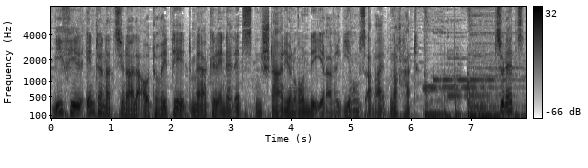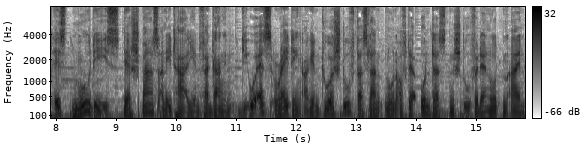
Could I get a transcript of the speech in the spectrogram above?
wie viel internationale Autorität Merkel in der letzten Stadionrunde ihrer Regierungsarbeit noch hat. Zuletzt ist Moody's, der Spaß an Italien, vergangen. Die US-Ratingagentur stuft das Land nun auf der untersten Stufe der Noten ein,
